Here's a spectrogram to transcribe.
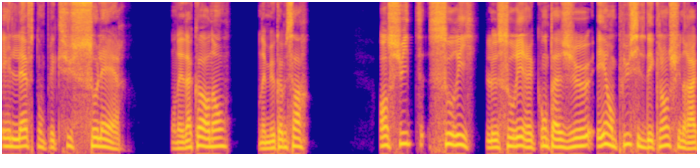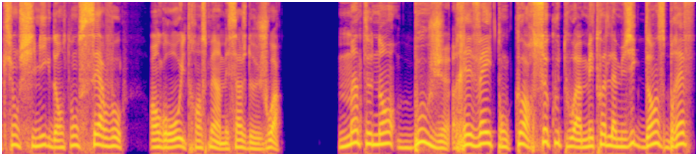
et lève ton plexus solaire. On est d'accord, non? On est mieux comme ça Ensuite, souris. Le sourire est contagieux et en plus il déclenche une réaction chimique dans ton cerveau. En gros, il transmet un message de joie. Maintenant, bouge, réveille ton corps, secoue-toi, mets-toi de la musique, danse, bref,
